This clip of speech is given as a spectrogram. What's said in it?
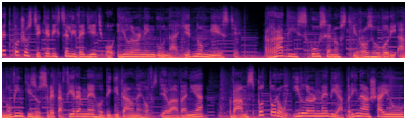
Všetko, čo ste kedy chceli vedieť o e-learningu na jednom mieste. Rady, skúsenosti, rozhovory a novinky zo sveta firemného digitálneho vzdelávania vám s podporou e-learn media prinášajú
